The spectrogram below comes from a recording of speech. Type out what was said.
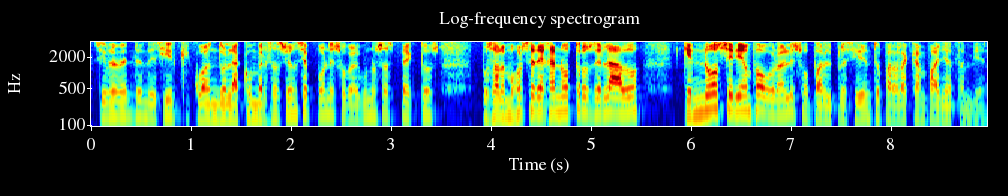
simplemente en decir que cuando la conversación se pone sobre algunos aspectos, pues a lo mejor se dejan otros de lado que no serían favorables o para el presidente o para la campaña también.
